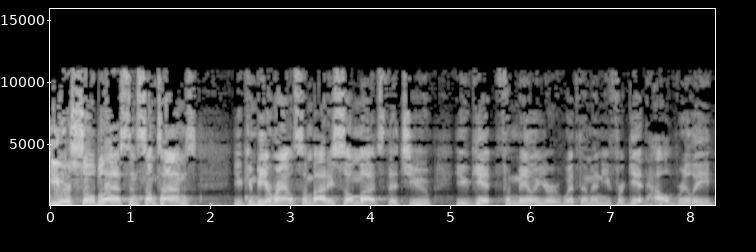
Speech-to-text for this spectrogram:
You are so blessed and sometimes you can be around somebody so much that you, you get familiar with them and you forget how really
